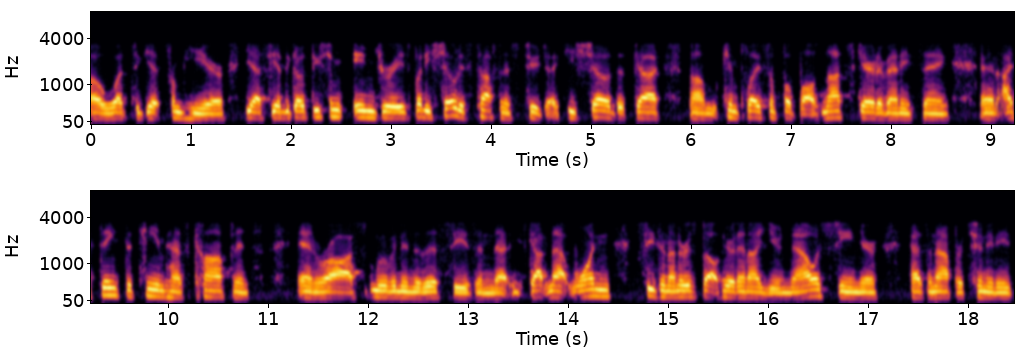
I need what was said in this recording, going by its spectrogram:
uh, what to get from here. Yes, he had to go through some injuries, but he showed his toughness too, Jake. He showed that guy um, can play some football. He's not scared of anything, and I think the team has confidence and Ross moving into this season that he's gotten that one season under his belt here at NIU. Now a senior has an opportunity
